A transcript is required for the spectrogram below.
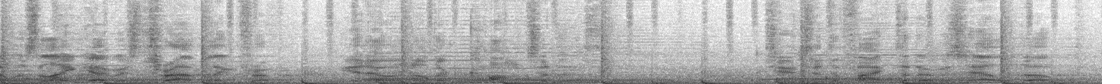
it was like I was traveling from, you know, another continent due to the fact that I was held up.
